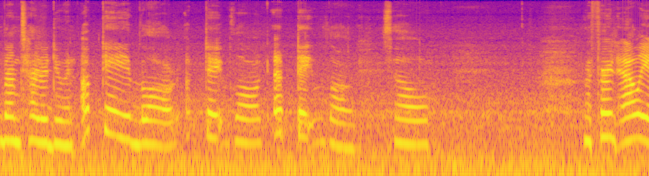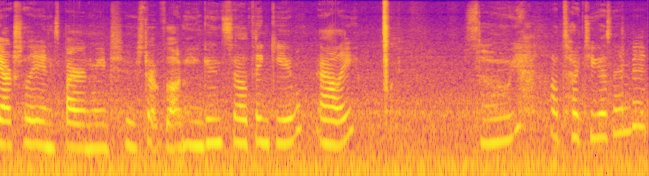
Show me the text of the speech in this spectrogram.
But I'm tired of doing updated vlog, update vlog, update vlog. So, my friend Allie actually inspired me to start vlogging again, so thank you, Allie. So yeah, I'll talk to you guys in a bit.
